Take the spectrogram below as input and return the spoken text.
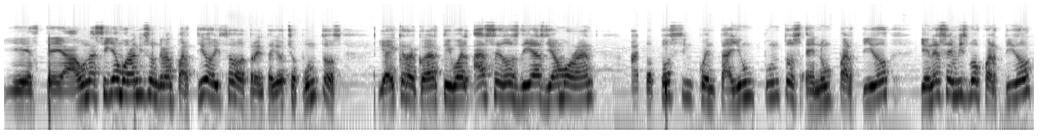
Y este, aún así ya Morant hizo un gran partido, hizo 38 puntos. Y hay que recordar que igual hace dos días ya Morant anotó 51 puntos en un partido. Y en ese mismo partido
